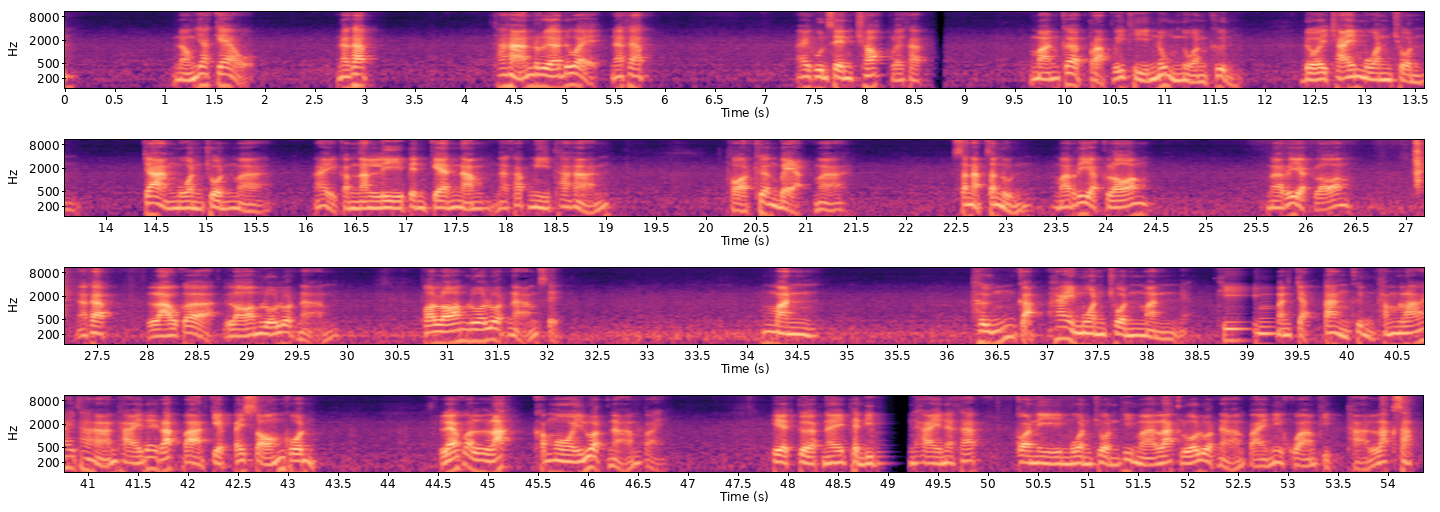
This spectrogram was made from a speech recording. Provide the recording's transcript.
หนองยาแก้วนะครับ ทหารเรือด้วยนะครับไอ้คุณเซนช็อกเลยครับ มันก็ปรับวิธีนุ่มนวลขึ้น โดยใช้มวลชน จ้างมวลชนมา ให้กำนันลีเป็นแกนนำนะครับ มีทหาร ถอดเครื่องแบบมา สนับสนุนมาเรียกร้อง มาเรียกร้องนะครับ เราก็ล้อมรั้วลวดหนาม พอล้อมรั้วลวดหนามเสร็จ มันถึงกับให้มวลชนมันเนี่ยที่มันจัดตั้งขึ้นทำร้ายทหารไทยได้รับบาดเจ็บไปสองคน แล้วก็ลัก ขโมยลวดหนามไป เหตุเกิดในแผ่นดินไทยนะครับกรณีมวลชนที่มาลักรั้วลวดหนามไปนี่ความผิดฐานลักทรัพย์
